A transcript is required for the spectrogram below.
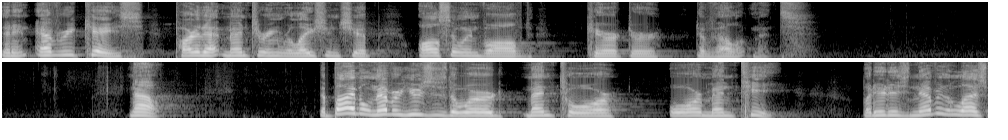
that in every case, part of that mentoring relationship also involved character development. Now, the Bible never uses the word mentor or mentee but it is nevertheless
